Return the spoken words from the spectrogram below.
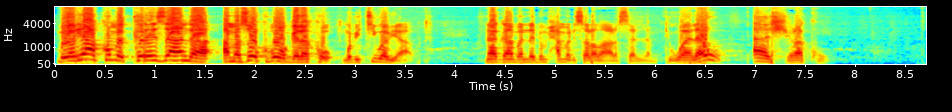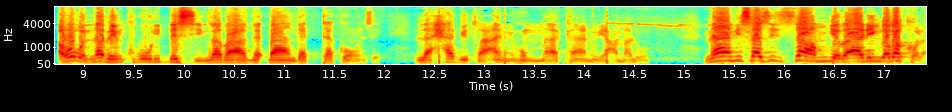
Bwe yali akomekereza nga amaze okubogerako mu bitiibwa byabwe nagamba nabbi muhammadi sal llah ali wasallam ti walau ashraku abo bonna benkubuulidde singa bangattako nze lahabita anhum ma kanu yamaluun. Nandisazizaamu bye baalinga bakola.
